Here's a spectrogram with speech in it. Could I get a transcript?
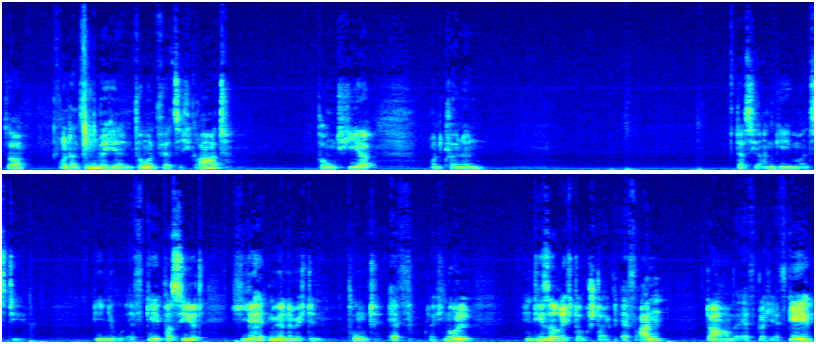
So, und dann finden wir hier den 45 Grad Punkt hier und können das hier angeben als die Linie, wo FG passiert. Hier hätten wir nämlich den Punkt F gleich 0. In dieser Richtung steigt F an. Da haben wir F gleich FG.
